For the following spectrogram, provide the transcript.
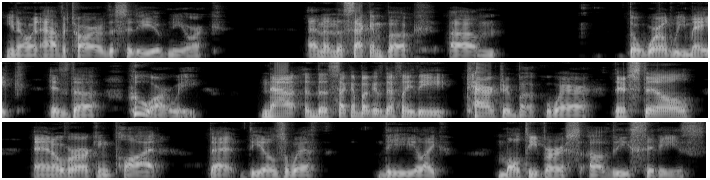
you know, an avatar of the city of New York. And then the second book, um, the world we make, is the who are we? Now the second book is definitely the character book where there's still an overarching plot that deals with the like multiverse of these cities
